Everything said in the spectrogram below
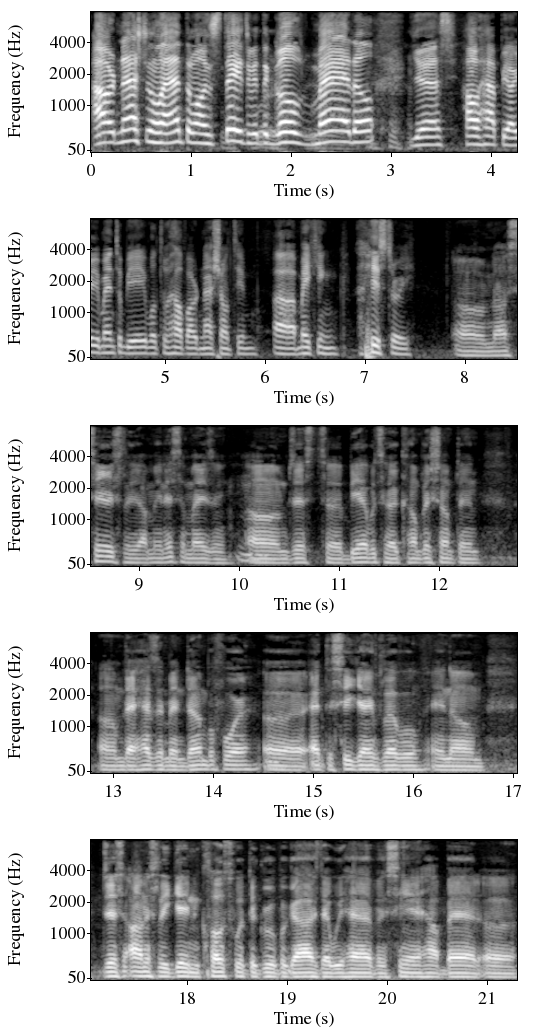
our national anthem on stage with the gold medal. yes. How happy are you, man, to be able to help our national team uh, making history? Um, now, seriously, I mean, it's amazing. Mm-hmm. Um, just to be able to accomplish something um, that hasn't been done before uh, at the Sea Games level, and um, just honestly getting close with the group of guys that we have and seeing how bad uh,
